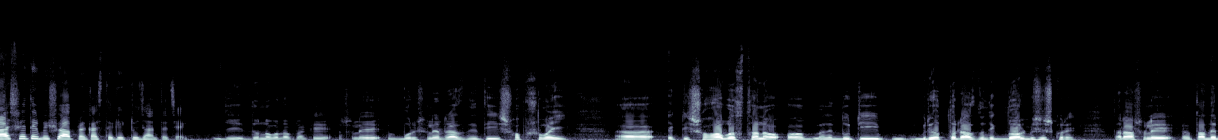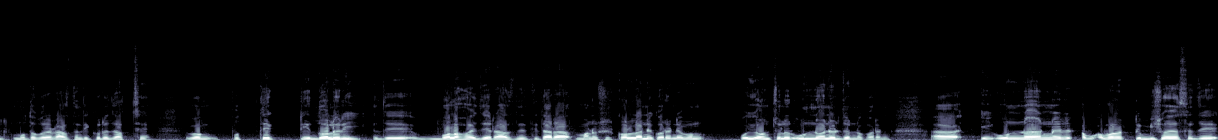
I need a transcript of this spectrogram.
রাজনীতির বিষয়ে আপনার কাছ থেকে একটু জানতে চাই। জি, ধন্যবাদ আপনাকে। আসলে বরিশালের রাজনীতি সবসময়ই একটি সহাবস্থান মানে দুটি বৃহত্তর রাজনৈতিক দল, বিশেষ করে তারা আসলে তাদের মতো করে রাজনীতি করে যাচ্ছে এবং প্রত্যেকটি দলেরই যে বলা হয় যে রাজনীতি তারা মানুষের কল্যাণে করেন এবং ওই অঞ্চলের উন্নয়নের জন্য করেন। এই উন্নয়নের আব- আবার একটি বিষয় আছে যে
